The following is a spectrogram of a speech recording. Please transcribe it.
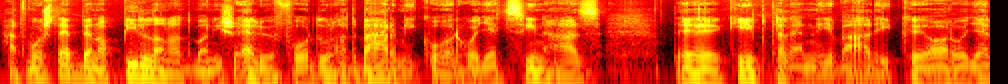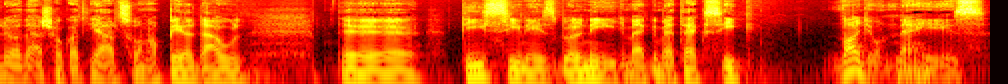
Hát most ebben a pillanatban is előfordulhat bármikor, hogy egy színház ö, képtelenné válik arra, hogy előadásokat játszon. Ha például ö, tíz színészből négy megbetegszik, nagyon nehéz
